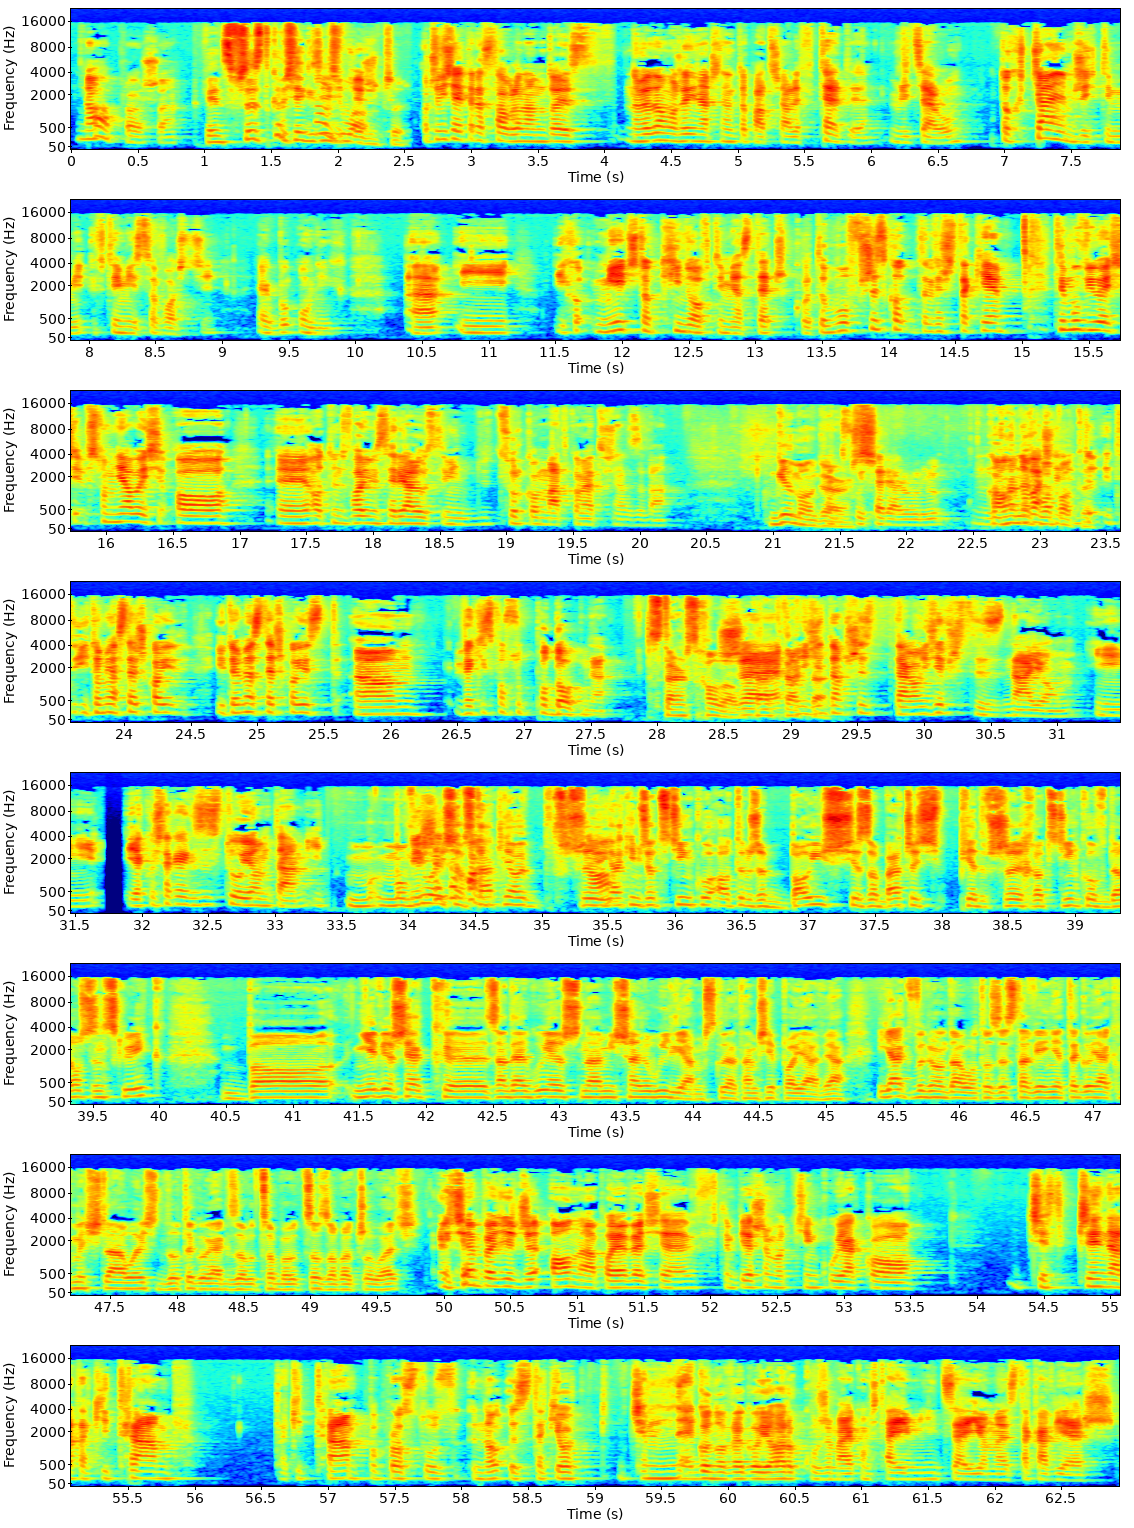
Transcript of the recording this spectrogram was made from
No, proszę. Więc wszystko się gdzieś no, łączy. Oczywiście jak teraz to oglądam, to jest, no wiadomo, że inaczej na to patrzę, ale wtedy w liceum, to chciałem żyć w, tym, w tej miejscowości, jakby u nich. E, I i mieć to kino w tym miasteczku. To było wszystko, to wiesz, takie. Ty mówiłeś, wspomniałeś o, e, o tym twoim serialu z tymi córką, matką, jak to się nazywa? Gilmore Girls. Twój serial. No, no właśnie. I to miasteczko, i to miasteczko jest um, w jakiś sposób podobne. Stars Hollow, że tak, tak, oni tak. się tam wszyscy, tak, oni się wszyscy znają i jakoś tak egzystują tam. I mówiłeś ostatnio przy no. jakimś odcinku o tym, że boisz się zobaczyć pierwszych odcinków Dawson's Creek, bo nie wiesz, jak e, zareagujesz na Michelle Williams, która tam się pojawia. Jak wyglądało to zestawienie tego, jak myślałeś, do tego, jak co, co zobaczyłeś? Chciałem powiedzieć, że ona pojawia się w tym pierwszym odcinku jako dziewczyna, taki Trump taki Trump po prostu z, no, z takiego ciemnego Nowego Jorku, że ma jakąś tajemnicę i ona jest taka, wiesz,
